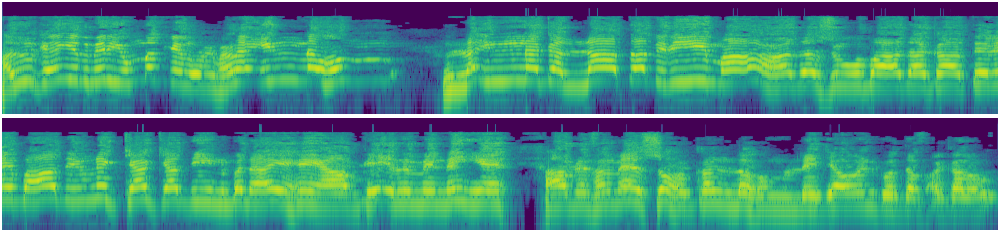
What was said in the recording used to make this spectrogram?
حضور کہیں گے تو میری امت کے لوگ فرمایا ان کا تیرے بعد انہوں نے کیا کیا دین بنائے ہیں؟ آپ کے علم میں نہیں ہے۔ آپ نے فرمایا سوکن لہم لے جاؤ، ان کو دفع کرو۔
